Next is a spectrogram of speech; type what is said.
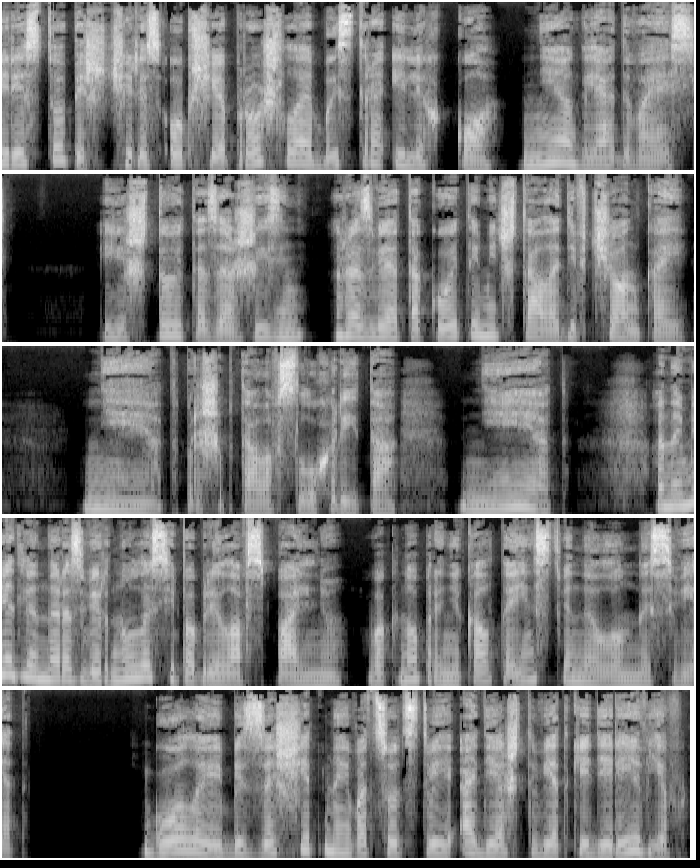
Переступишь через общее прошлое быстро и легко, не оглядываясь. И что это за жизнь? Разве о такой ты мечтала девчонкой? Нет, прошептала вслух Рита. Нет. Она медленно развернулась и побрела в спальню. В окно проникал таинственный лунный свет. Голые, беззащитные в отсутствии одежд ветки деревьев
